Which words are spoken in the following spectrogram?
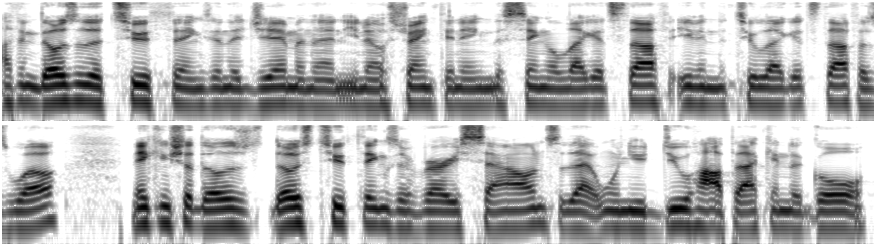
I think those are the two things in the gym, and then you know strengthening the single legged stuff, even the two legged stuff as well. Making sure those those two things are very sound, so that when you do hop back into goal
